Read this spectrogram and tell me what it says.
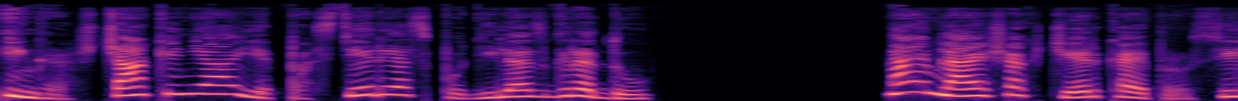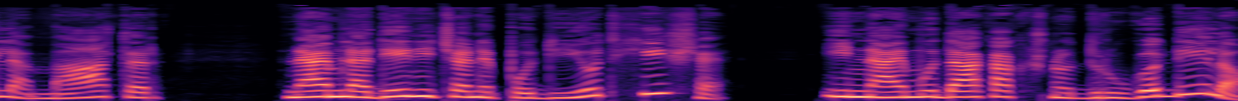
In graščakinja je pastirja spodila z gradu. Najmlajša hčerka je prosila mater, naj mladeniča ne podi od hiše, in naj mu da kakšno drugo delo.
